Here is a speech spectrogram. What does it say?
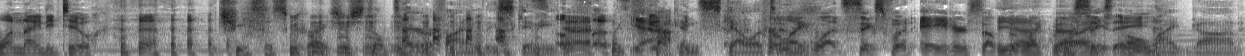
192. Jesus Christ, you're still terrifyingly skinny. So, so like Yeah. fucking skeleton. For like what, six foot eight or something Yeah. like that? right. six, Oh eight. my god.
